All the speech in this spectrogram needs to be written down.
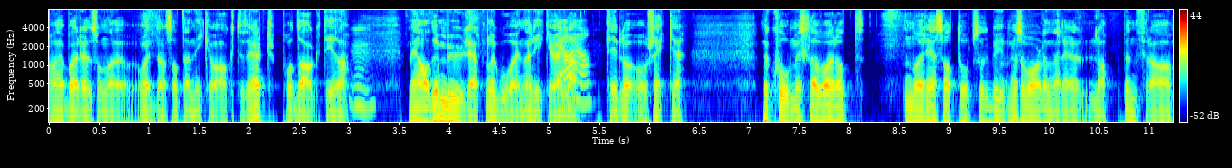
har jeg bare sånn ordnet så at den ikke var aktivert på dagtid. Da. Mm. Men jeg hadde jo muligheten til å gå inn allikevel Ja, da, ja. til å, å sjekke. Det komiske da var at når jeg satte opp, så, med, så var den der lappen fra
